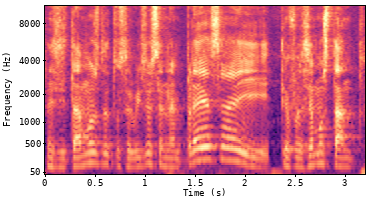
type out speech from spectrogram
Necesitamos de tus servicios en la empresa y te ofrecemos tanto.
